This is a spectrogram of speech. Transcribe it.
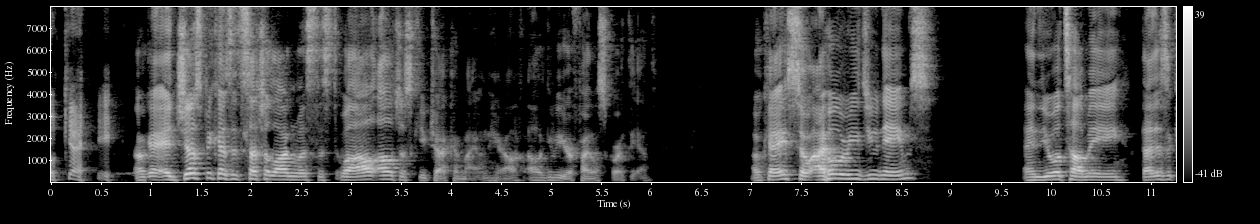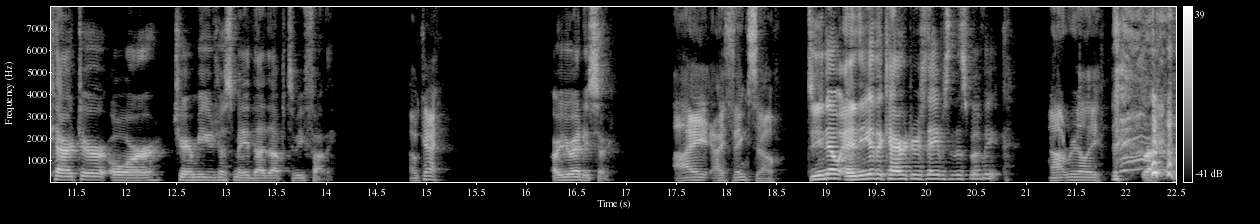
Okay. Okay. And just because it's such a long list, this, well, I'll, I'll just keep track on my own here. I'll, I'll give you your final score at the end. Okay. So I will read you names and you will tell me that is a character or Jeremy, you just made that up to be funny. Okay. Are you ready, sir? I I think so. Do you know any of the characters' names in this movie? Not really. Right.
